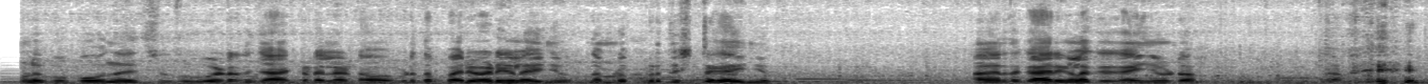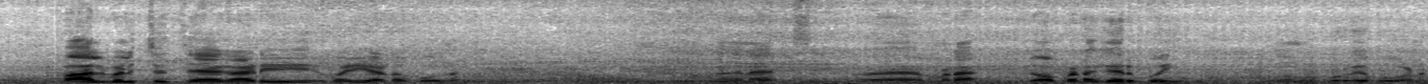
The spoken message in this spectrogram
നമ്മളിപ്പോ പോകുന്നത് സുഖേട്ടൻ ചാക്കടല കേട്ടോ ഇവിടുത്തെ പരിപാടികൾ കഴിഞ്ഞു. നമ്മുടെ പ്രതിഷ്ഠ കഴിഞ്ഞു. അങ്ങനത്തെ കാര്യങ്ങളൊക്കെ കഴിഞ്ഞു കേട്ടോ. പാൽ വെളിച്ചം ചേകാടി വഴിയാട്ടോ പോകുന്നത്. അങ്ങനെ നമ്മുടെ ജോപ്പേട്ടൻ കയറിപ്പോയി നമ്മൾ പുറകെ പോവാണ്.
